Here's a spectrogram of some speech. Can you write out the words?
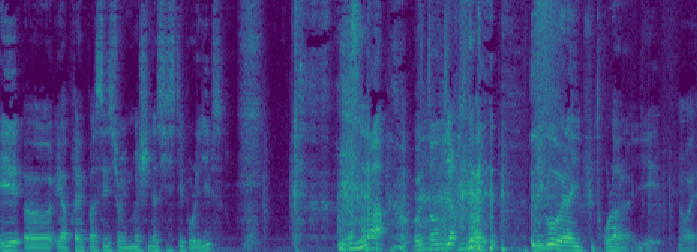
et, euh, et après passer sur une machine assistée pour les dips, Autant dire que ouais, l'ego, là, il est plus trop là. là. Il est Ouais.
